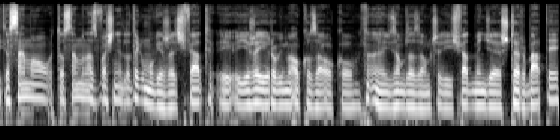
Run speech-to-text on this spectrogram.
i to samo, to samo nas właśnie dlatego mówię, że świat, y, jeżeli robimy oko za oko no i ząb za ząb, czyli świat będzie szczerbaty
